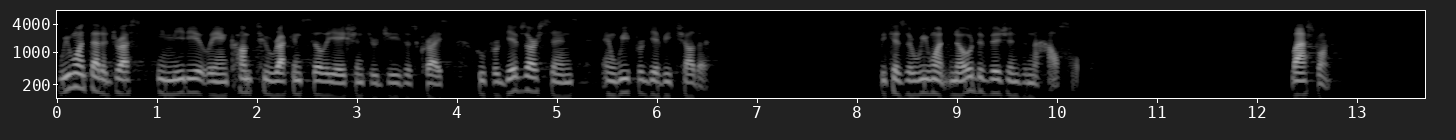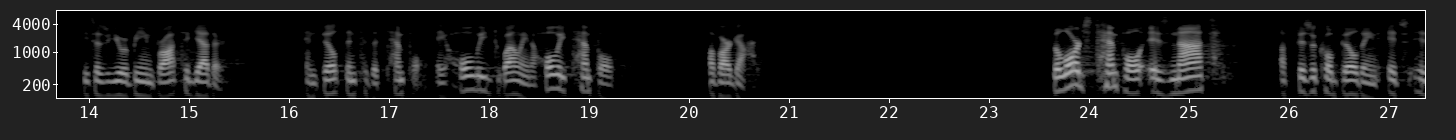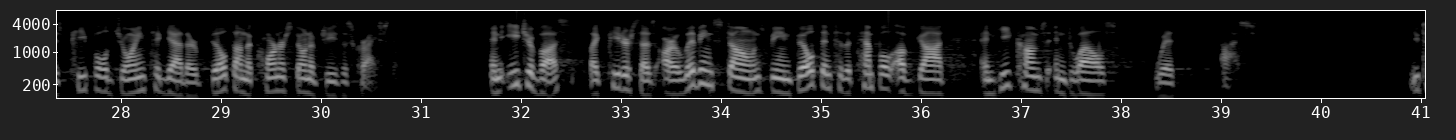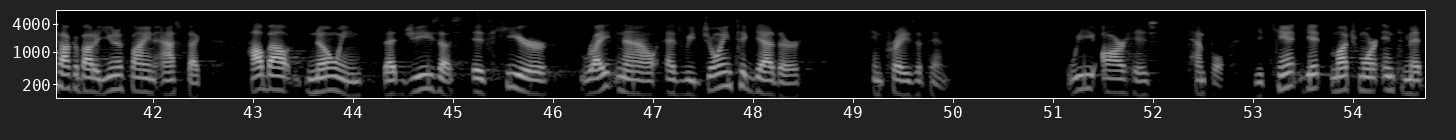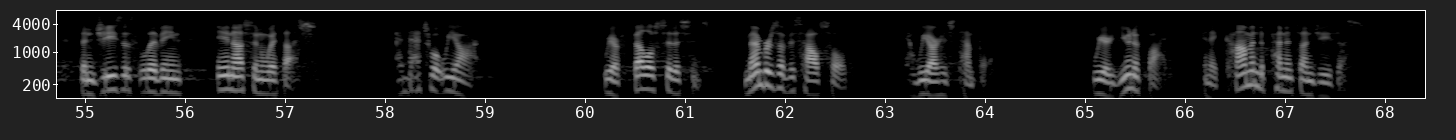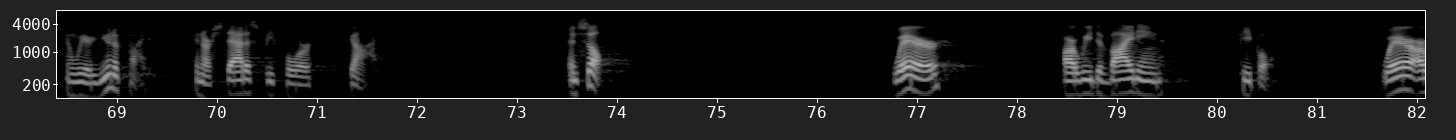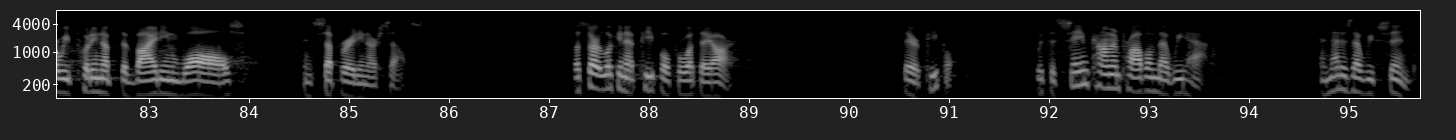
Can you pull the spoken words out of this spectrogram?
we want that addressed immediately and come to reconciliation through Jesus Christ, who forgives our sins and we forgive each other. Because we want no divisions in the household. Last one. He says, You are being brought together and built into the temple, a holy dwelling, a holy temple of our God. The Lord's temple is not a physical building, it's his people joined together, built on the cornerstone of Jesus Christ. And each of us, like Peter says, are living stones being built into the temple of God, and he comes and dwells with us. You talk about a unifying aspect. How about knowing that Jesus is here right now as we join together in praise of him? We are his temple. You can't get much more intimate than Jesus living in us and with us. And that's what we are. We are fellow citizens, members of his household, and we are his temple. We are unified in a common dependence on Jesus, and we are unified in our status before God. And so, where are we dividing people? Where are we putting up dividing walls and separating ourselves? Let's start looking at people for what they are. They are people with the same common problem that we have, and that is that we've sinned.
